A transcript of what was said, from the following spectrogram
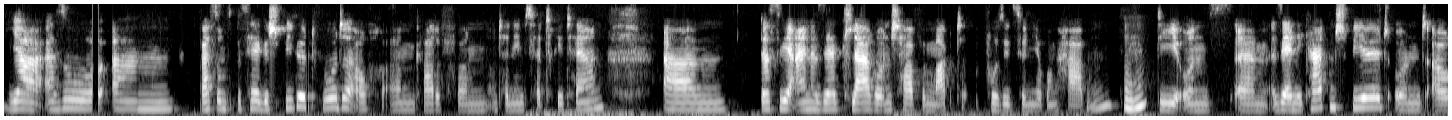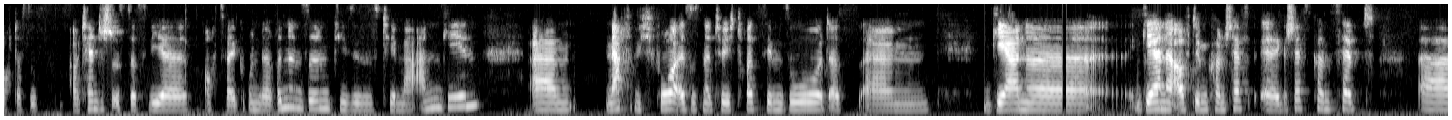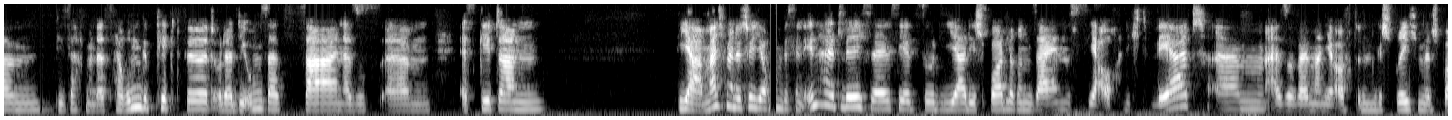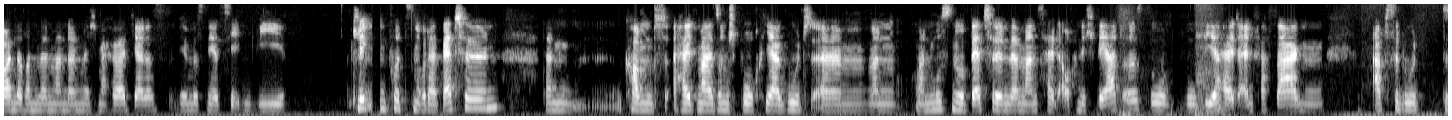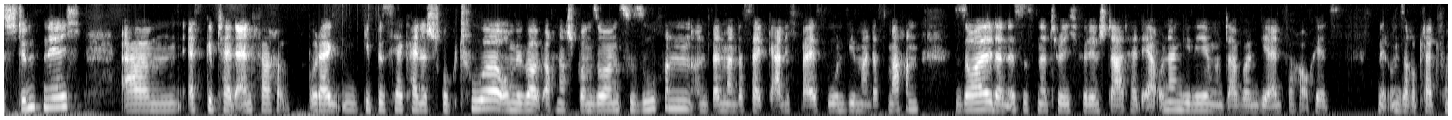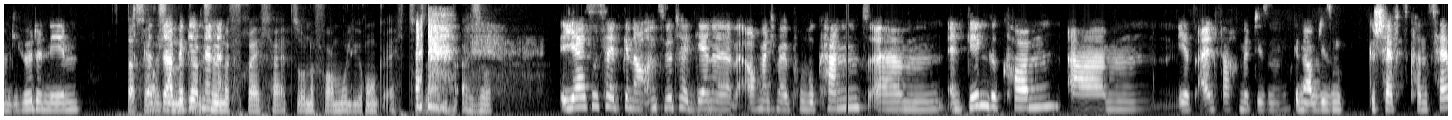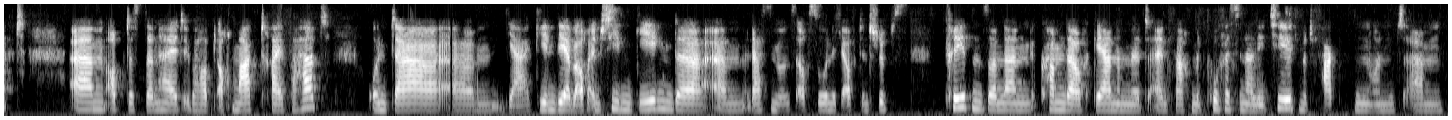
Ja, also ähm, was uns bisher gespiegelt wurde, auch ähm, gerade von Unternehmensvertretern, ähm, dass wir eine sehr klare und scharfe Marktpositionierung haben, mhm. die uns ähm, sehr in die Karten spielt und auch, dass es authentisch ist, dass wir auch zwei Gründerinnen sind, die dieses Thema angehen. Ähm, nach wie vor ist es natürlich trotzdem so, dass ähm, gerne, gerne auf dem Geschäft, äh, Geschäftskonzept, ähm, wie sagt man das, herumgepickt wird oder die Umsatzzahlen. Also es, ähm, es geht dann ja, manchmal natürlich auch ein bisschen inhaltlich, sei es jetzt so, die, ja, die Sportlerin seien es ja auch nicht wert. Ähm, also, weil man ja oft in Gesprächen mit Sportlerinnen, wenn man dann manchmal hört, ja, das, wir müssen jetzt irgendwie Klinken putzen oder betteln, dann kommt halt mal so ein Spruch, ja gut, ähm, man, man muss nur betteln, wenn man es halt auch nicht wert ist, so, wo wir halt einfach sagen, absolut, das stimmt nicht. Ähm, es gibt halt einfach oder gibt bisher keine Struktur, um überhaupt auch nach Sponsoren zu suchen. Und wenn man das halt gar nicht weiß, wo und wie man das machen soll, dann ist es natürlich für den Staat halt eher unangenehm. Und da wollen wir einfach auch jetzt mit unserer Plattform die Hürde nehmen. Das ist ja also auch schon eine ganz schöne Frechheit, so eine Formulierung echt zu sagen. Also ja, es ist halt genau, uns wird halt gerne auch manchmal provokant ähm, entgegengekommen. Ähm, jetzt einfach mit diesem, genau, mit diesem Geschäftskonzept, ähm, ob das dann halt überhaupt auch Marktreife hat. Und da ähm, ja, gehen wir aber auch entschieden gegen. Da ähm, lassen wir uns auch so nicht auf den Schlips treten, sondern kommen da auch gerne mit einfach mit Professionalität, mit Fakten und ähm,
